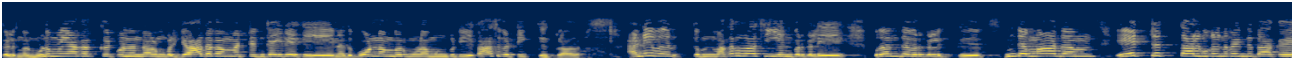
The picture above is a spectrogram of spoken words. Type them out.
கேளுங்கள். முழுமையாக கேட்பதென்றால் உங்கள் ஜாதகம் மற்றும் கைரேகையை எனது போன் நம்பர் மூலம் முன்கூட்டியே காசு கட்டி கேட்கலாம். அனைவருக்கும் மகர ராசி என்பர்களே பிறந்தவர்களுக்கு இந்த மாதம் ஏற்றத்தாழ்வுகள் நிறைந்ததாக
